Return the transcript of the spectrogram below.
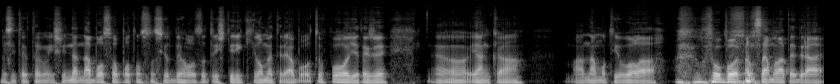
My si tak, tak išli na, na bosol, potom som si odbehol za 3-4 km a bolo to v pohode, takže uh, Janka ma namotivovala, lebo bola tam sama na tej dráhe.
